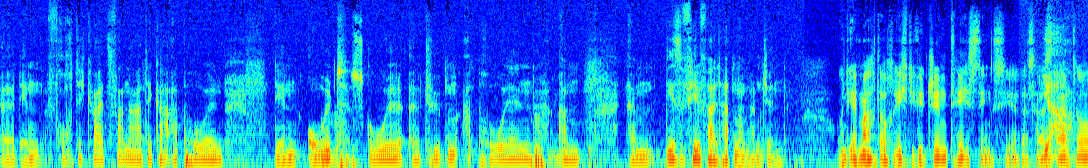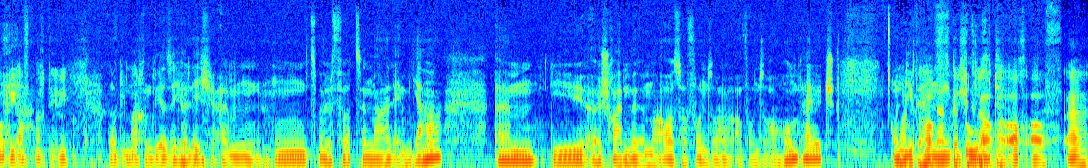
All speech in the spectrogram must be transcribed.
äh, den Fruchtigkeitsfanatiker abholen, den Old-School-Typen abholen. Ähm, ähm, diese Vielfalt hat man beim Gin. Und ihr macht auch richtige Gin-Tastings hier. Das heißt Ja, also, ja, wie ja. oft macht ihr die? Oh, die machen wir sicherlich ähm, hm, 12, 14 Mal im Jahr. Ähm, die äh, schreiben wir immer aus auf unserer, auf unserer Homepage. Und, die werden auf, dann ich gebucht. glaube auch auf äh,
